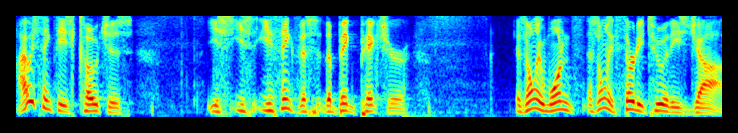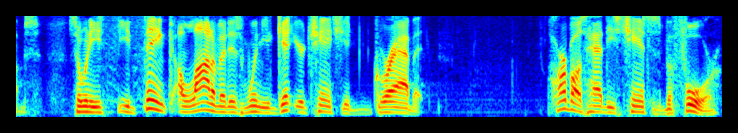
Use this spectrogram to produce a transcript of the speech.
I always think these coaches. You, you, you think this the big picture. There's only one. There's only 32 of these jobs. So when you, you think a lot of it is when you get your chance, you grab it. Harbaugh's had these chances before,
